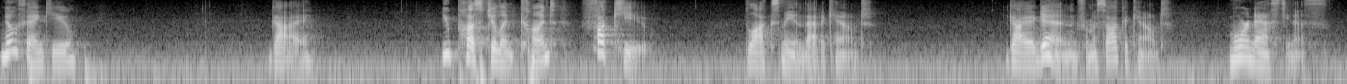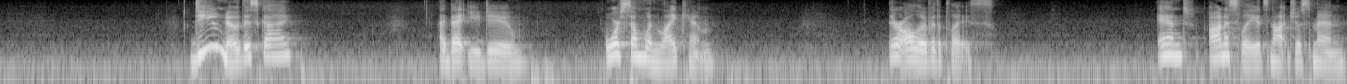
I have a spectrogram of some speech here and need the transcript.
No, thank you. Guy. You pustulant cunt. Fuck you. Blocks me in that account. Guy again from a sock account more nastiness. Do you know this guy? I bet you do. Or someone like him. They're all over the place. And honestly, it's not just men.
